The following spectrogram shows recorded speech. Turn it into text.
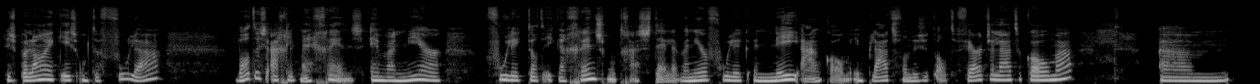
Dus belangrijk is om te voelen, wat is eigenlijk mijn grens en wanneer voel ik dat ik een grens moet gaan stellen? Wanneer voel ik een nee aankomen in plaats van dus het al te ver te laten komen? Um,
